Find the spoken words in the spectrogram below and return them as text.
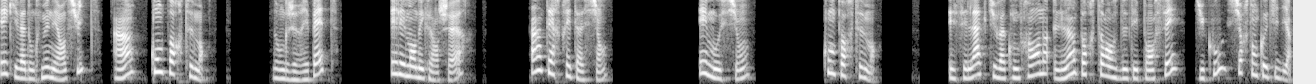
et qui va donc mener ensuite à un comportement. Donc je répète, élément déclencheur, interprétation, émotion, comportement. Et c'est là que tu vas comprendre l'importance de tes pensées, du coup, sur ton quotidien.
